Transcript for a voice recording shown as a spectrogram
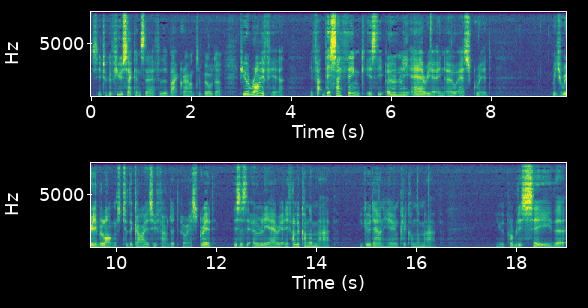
See, it took a few seconds there for the background to build up. If you arrive here, in fact, this I think is the only area in OS Grid which really belongs to the guys who founded OS Grid. This is the only area. And if I look on the map, you go down here and click on the map, you would probably see that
